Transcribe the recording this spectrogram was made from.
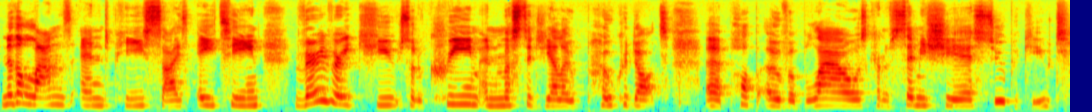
Another Lands End piece, size 18. Very, very cute, sort of cream and mustard yellow polka dot uh, pop over blouse, kind of semi-sheer, super cute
